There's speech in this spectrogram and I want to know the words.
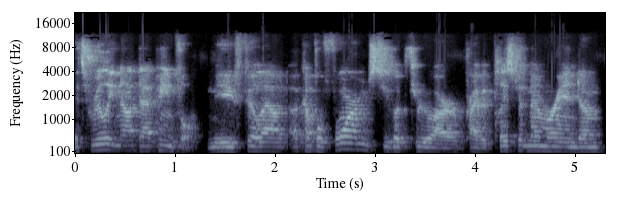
it's really not that painful. You fill out a couple forms, you look through our private placement memorandum,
